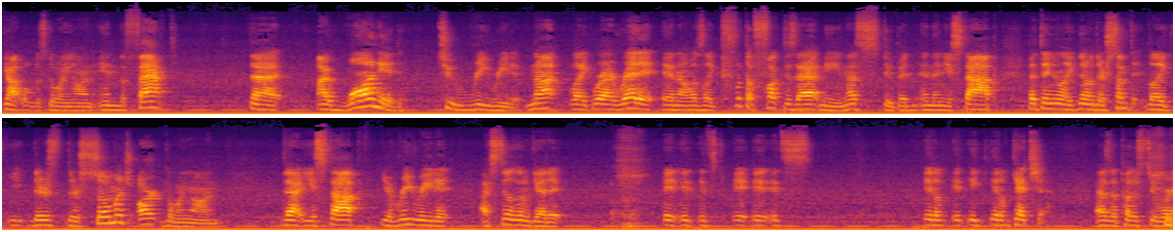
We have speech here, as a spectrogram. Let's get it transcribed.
got what was going on. And the fact that I wanted to reread it, not like where I read it and I was like, "What the fuck does that mean? That's stupid." And then you stop, but then you're like, "No, there's something like there's there's so much art going on that you stop, you reread it. I still don't get it. It, it it's it, it, it's it'll it, it, it'll get you." As opposed to where,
